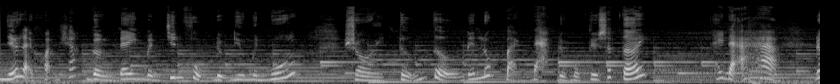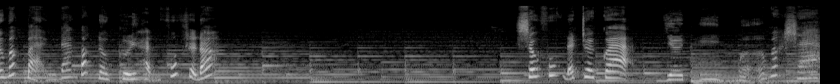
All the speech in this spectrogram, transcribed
Nhớ lại khoảnh khắc gần đây mình chinh phục được điều mình muốn, rồi tưởng tượng đến lúc bạn đạt được mục tiêu sắp tới. Thấy đã ha, đôi mắt bạn đang bắt đầu cười hạnh phúc rồi đó. 6 phút đã trôi qua, giờ thì mở mắt ra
